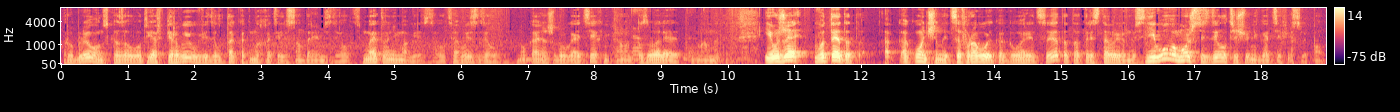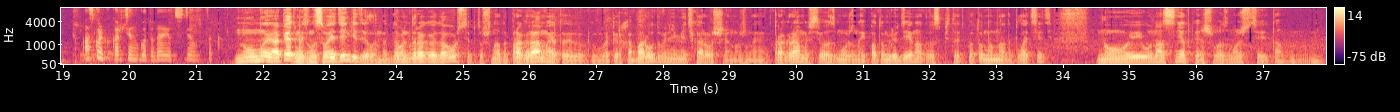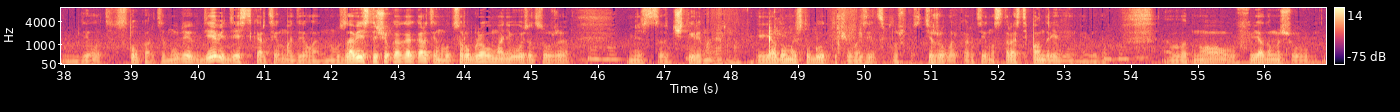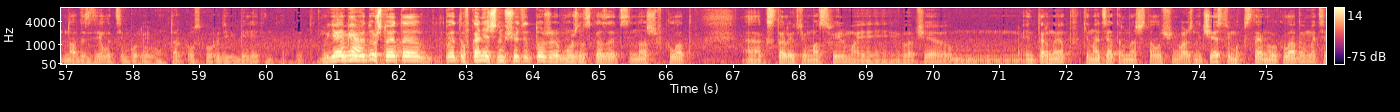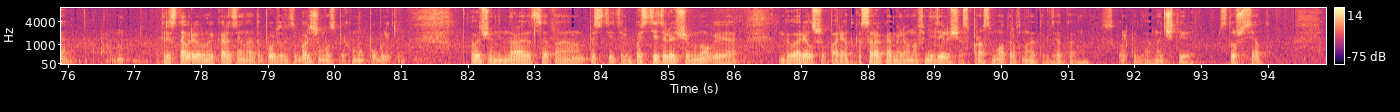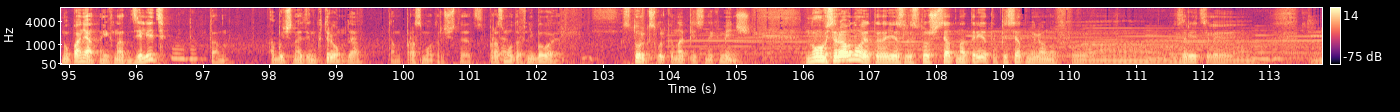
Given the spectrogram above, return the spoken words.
Рублева. Он сказал, вот я впервые увидел так, как мы хотели с Андреем сделать. Мы этого не могли сделать, а вы сделали. Ну, конечно, другая техника, она да. позволяет да. нам это. И уже вот этот оконченный цифровой, как говорится, этот отреставрированный, с него вы можете сделать еще негатив, если полно. А сколько картин в год удается сделать так? Ну, мы опять мы на свои деньги делаем. Это довольно дорогое удовольствие, потому что надо программы, это, во-первых, оборудование иметь хорошее, нужны программы всевозможные, потом людей надо воспитать, потом им надо платить. Ну, и у нас нет, конечно, возможности там делать 100 картин. Ну, 9-10 картин мы делаем. Ну, зависит еще какая картина. Вот с Рублевым они возятся уже угу. месяца 4, наверное. И я думаю, что будут еще возиться, потому что тяжелая картина, страсти по Андрею, я имею в виду. Угу. Вот. Но я думаю, что надо сделать, тем более у Тарковского вроде юбилей там какой-то. Ну, я ну, имею да. в виду, что это, это в конечном счете тоже, можно сказать, наш вклад э, к столетию Мосфильма и вообще интернет, кинотеатр наш стал очень важной частью. Мы постоянно выкладываем эти отреставрированные картины, это пользуется большим успехом у публики. Очень нравится это посетителям. Посетителей очень много. Я говорил, что порядка 40 миллионов в неделю сейчас просмотров, но это где-то сколько, да, на 4, 160. Ну, понятно, их надо делить, угу. там обычно один к трем, да, там просмотр считается. Просмотров да. не бывает. Столько, сколько написано, их меньше. Но все равно это, если 160 на 3, это 50 миллионов э, зрителей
